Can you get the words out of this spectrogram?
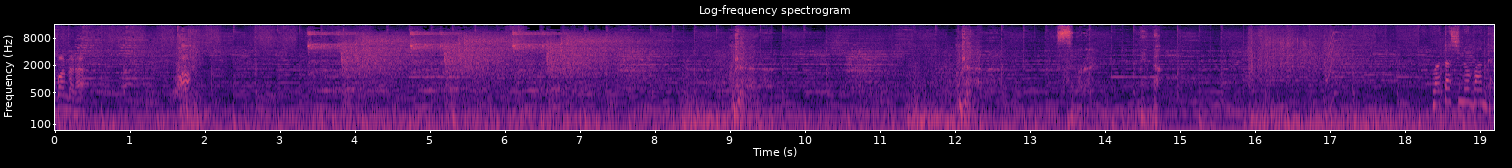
の番だな。はっ。私の番だ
